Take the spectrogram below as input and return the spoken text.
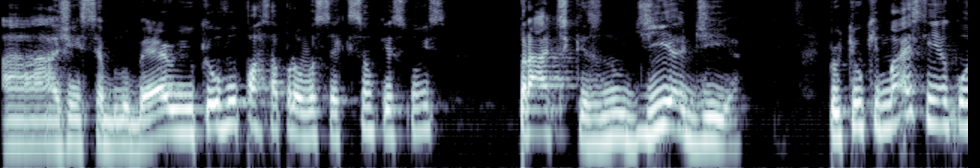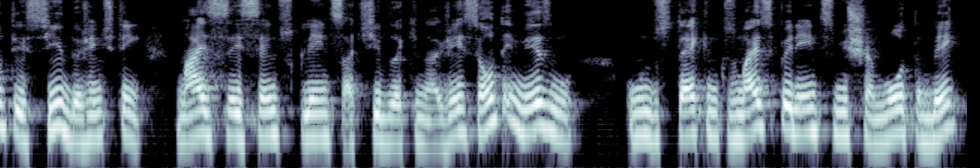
a agência Blueberry. E o que eu vou passar para você aqui são questões práticas no dia a dia. Porque o que mais tem acontecido, a gente tem mais de 600 clientes ativos aqui na agência. Ontem mesmo, um dos técnicos mais experientes me chamou também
